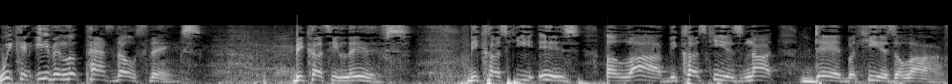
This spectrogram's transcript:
we can even look past those things. Because He lives. Because He is alive. Because He is not dead, but He is alive.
